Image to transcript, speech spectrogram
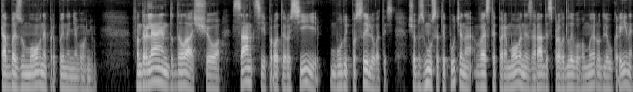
та безумовне припинення вогню. Фондерляєн додала, що санкції проти Росії будуть посилюватись, щоб змусити Путіна вести перемовини заради справедливого миру для України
